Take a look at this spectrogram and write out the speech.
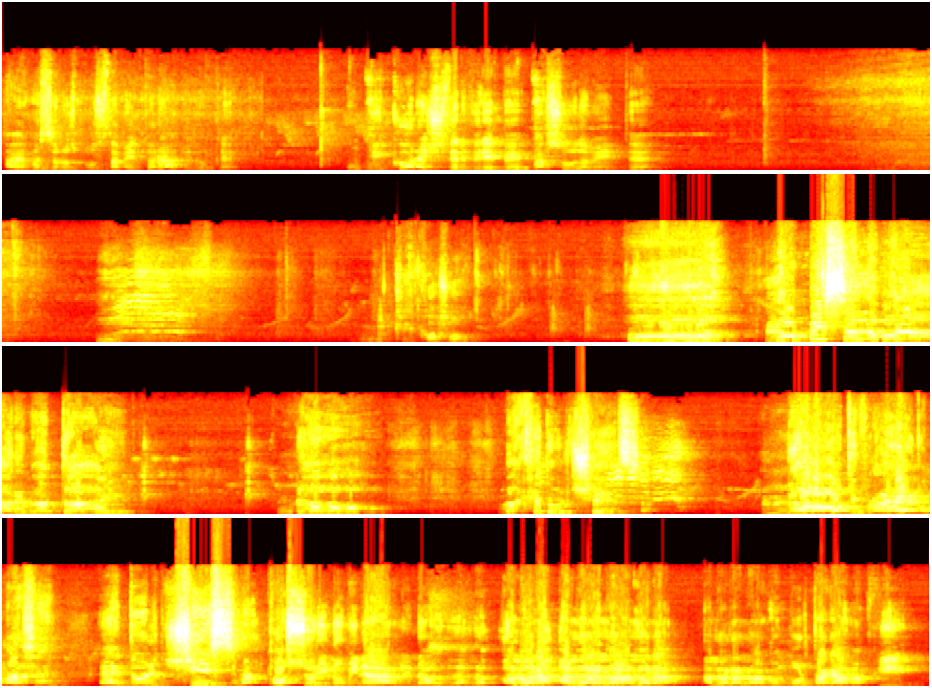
Vabbè, questo è lo spostamento rapido, ok. Un piccone ci servirebbe assolutamente. Uh. Che cosa... Oh! L'ho messa a lavorare, ma dai! No! Ma che dolcezza! No, ti prego, ma se... È dolcissima! Posso rinominarli? No, allora, allora, allora, allora, allora, allora, con molta calma qui.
